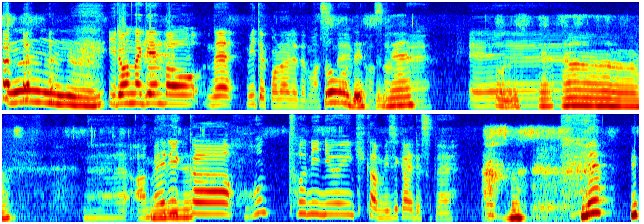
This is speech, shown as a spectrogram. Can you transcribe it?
うん。いろんな現場をね見てこられてますねそうですね。ね。えー。そうですね。うん。ねアメリカ、本当に入院期間短いですね。ね、びっ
